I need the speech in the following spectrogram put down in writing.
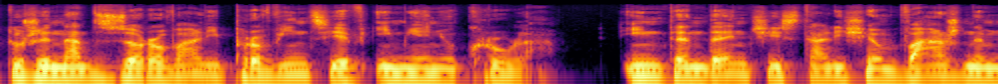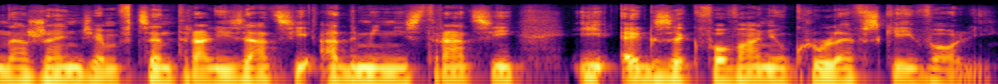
którzy nadzorowali prowincję w imieniu króla. Intendenci stali się ważnym narzędziem w centralizacji administracji i egzekwowaniu królewskiej woli.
